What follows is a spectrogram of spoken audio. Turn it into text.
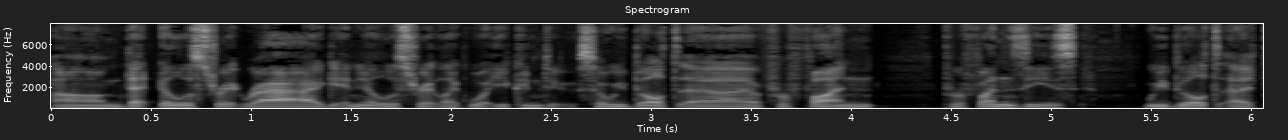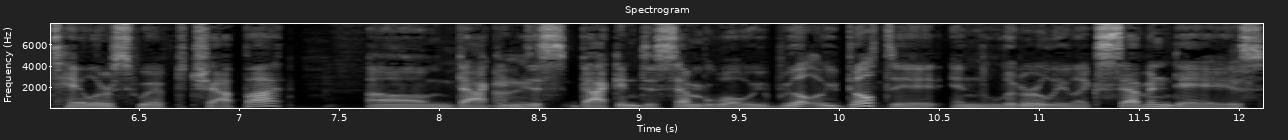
um, that illustrate RAG and illustrate like what you can do. So we built uh, for fun for funsies, we built a Taylor Swift chatbot um, back in this back in December. Well, we built we built it in literally like seven days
